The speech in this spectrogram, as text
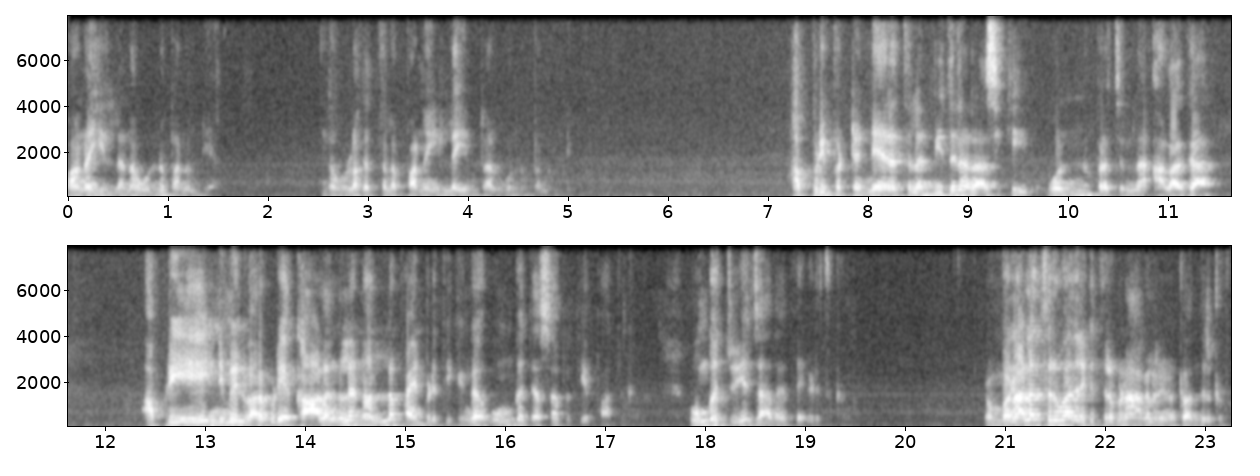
பணம் இல்லைன்னா ஒன்றும் பண்ண முடியாது. இந்த உலகத்தில் பணம் இல்லை என்றால் ஒன்றும் பண்ண முடியாது. அப்படிப்பட்ட நேரத்தில் மிதுன ராசிக்கு ஒன்றும் பிரச்சனை இல்லை. அழகாக அப்படியே இனிமேல் வரக்கூடிய காலங்களை நல்லா பயன்படுத்திக்கோங்க. உங்கள் தசாபத்தியை பார்த்துக்கோங்க. உங்கள் சுய ஜாதகத்தை எடுத்துக்கோங்க. ரொம்ப நாளாக திருவாதிரைக்கு திருமணம் ஆகலை எனக்கு வந்திருக்குது.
